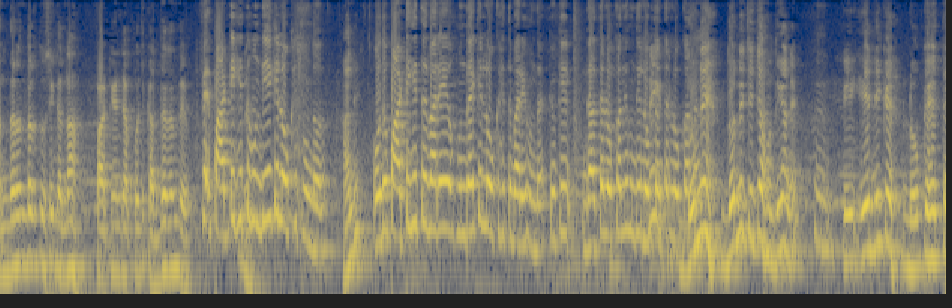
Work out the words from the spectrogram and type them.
ਅੰਦਰ ਅੰਦਰ ਤੁਸੀਂ ਗੱਲਾਂ ਪਾਰਟੀਆਂ ਆਪੋ ਚ ਕਰਦੇ ਰਹਿੰਦੇ ਹੋ। ਫਿਰ ਪਾਰਟੀ ਹਿੱਤ ਹੁੰਦੀ ਹੈ ਕਿ ਲੋਕ ਹਿੱਤ ਹੁੰਦਾ ਹਾਂਜੀ। ਉਦੋਂ ਪਾਰਟੀ ਹਿੱਤ ਬਾਰੇ ਹੁੰਦਾ ਹੈ ਕਿ ਲੋਕ ਹਿੱਤ ਬਾਰੇ ਹੁੰਦਾ? ਕਿਉਂਕਿ ਗੱਲ ਤਾਂ ਲੋਕਾਂ ਦੀ ਹੁੰਦੀ ਹੈ, ਲੋਕਤੰਤਰ ਲੋਕਾਂ ਦਾ। ਦੋਨੇ ਦੋਨੇ ਚੀਜ਼ਾਂ ਹੁੰਦੀਆਂ ਨੇ। ਵੀ ਇਹ ਨਹੀਂ ਕਿ ਲੋਕ ਹਿੱਤ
